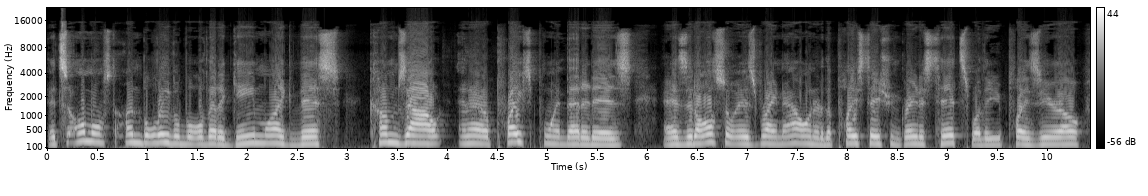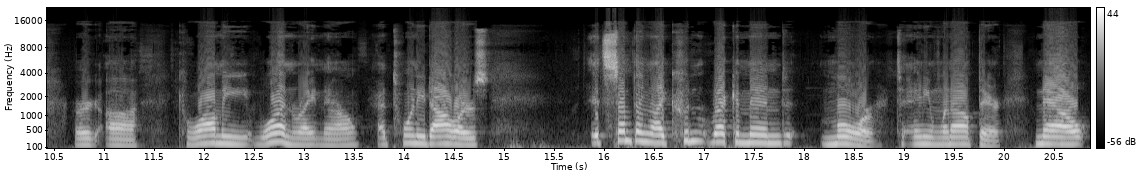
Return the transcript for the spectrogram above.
It's almost unbelievable that a game like this comes out and at a price point that it is, as it also is right now under the PlayStation Greatest Hits, whether you play Zero or uh, Kiwami 1 right now at $20. It's something I couldn't recommend more to anyone out there. Now,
